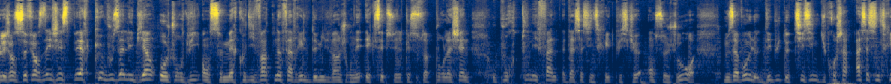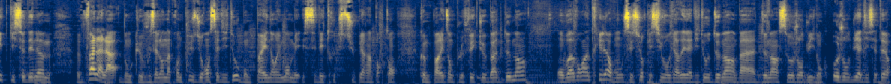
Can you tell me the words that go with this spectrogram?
les gens, c'est First Day, j'espère que vous allez bien. Aujourd'hui en ce mercredi 29 avril 2020, journée exceptionnelle que ce soit pour la chaîne ou pour tous les fans d'Assassin's Creed puisque en ce jour, nous avons eu le début de teasing du prochain Assassin's Creed qui se dénomme Valhalla, donc euh, vous allez en apprendre plus durant cette vidéo, bon pas énormément mais c'est des trucs super importants, comme par exemple le fait que bah demain on va avoir un thriller, bon c'est sûr que si vous regardez la vidéo demain, bah demain c'est aujourd'hui, donc aujourd'hui à 17h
